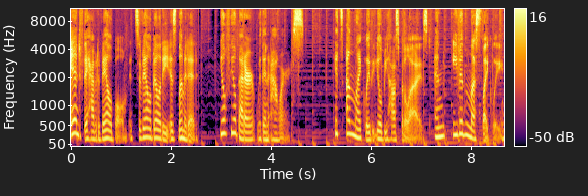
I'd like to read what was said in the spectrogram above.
and if they have it available, its availability is limited, you'll feel better within hours. It's unlikely that you'll be hospitalized, and even less likely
